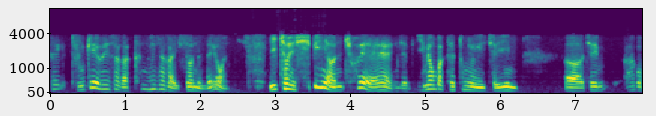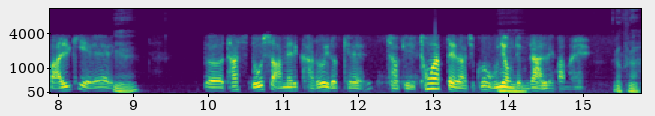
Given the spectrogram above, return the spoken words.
세- 두개 회사가 큰 회사가 있었는데요. 2012년 초에 이제 이명박 대통령이 재임, 어, 재임 하고 말기에 예. 어, 다스 North America로 이렇게 저기 통합돼 가지고 운영됩니다. 앨라배마에. 그렇구나.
